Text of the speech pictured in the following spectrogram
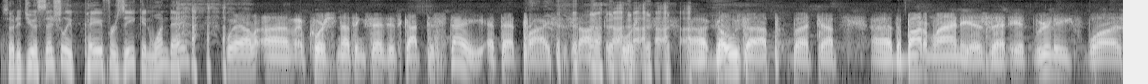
So did you essentially pay for Zeke in one day? well, uh, of course, nothing says it's got to stay at that price. The stock, of course, uh, goes up, but uh, uh, the bottom line is that it really was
